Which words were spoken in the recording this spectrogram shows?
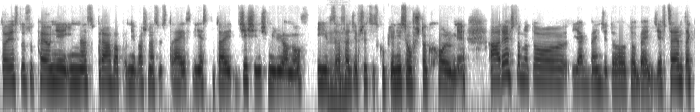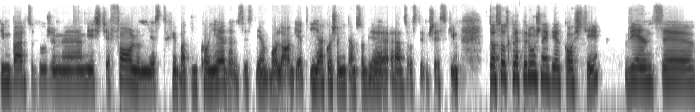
to jest to zupełnie inna sprawa, ponieważ nas jest, jest tutaj 10 milionów i w mm. zasadzie wszyscy skupieni są w Sztokholmie, a reszta, no to jak będzie, to, to będzie. W całym takim bardzo dużym e, mieście Folum jest chyba tylko jeden system Bolaget i jakoś oni tam sobie radzą z tym wszystkim. To są sklepy różnej wielkości, więc e,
